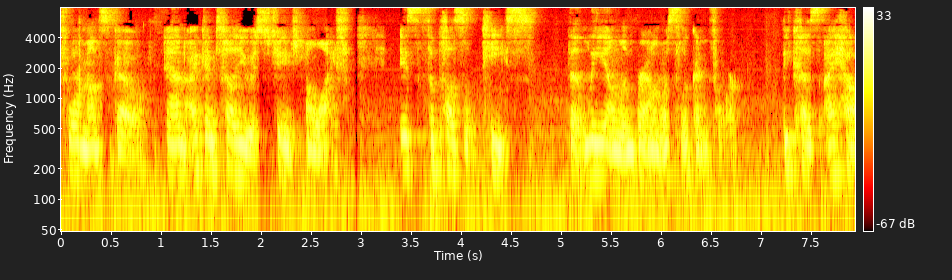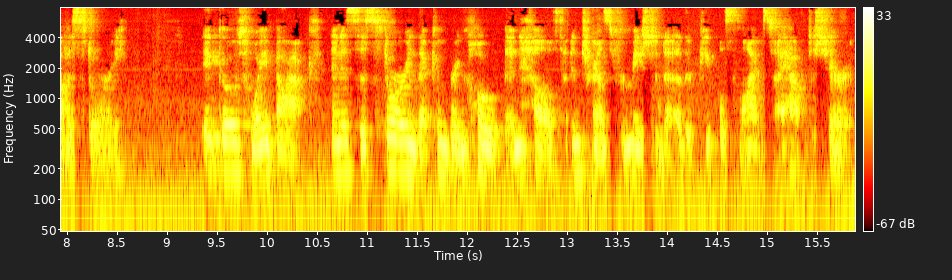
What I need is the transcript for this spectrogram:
4 months ago, and I can tell you it's changed my life. It's the puzzle piece that Lee Ellen Brown was looking for because I have a story it goes way back and it's a story that can bring hope and health and transformation to other people's lives. I have to share it.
